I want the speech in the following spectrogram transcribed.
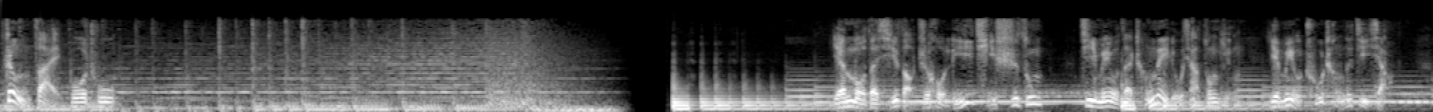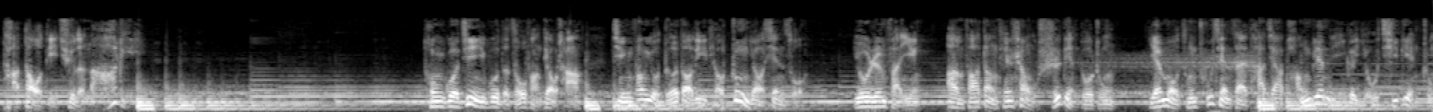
正在播出。严某在洗澡之后离奇失踪，既没有在城内留下踪影，也没有出城的迹象，他到底去了哪里？通过进一步的走访调查，警方又得到了一条重要线索。有人反映，案发当天上午十点多钟，严某曾出现在他家旁边的一个油漆店中。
